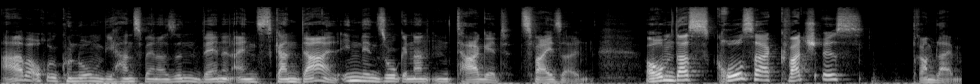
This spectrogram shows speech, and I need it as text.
aber auch Ökonomen wie Hans-Werner Sinn wähnen einen Skandal in den sogenannten Target-2-Salden. Warum das großer Quatsch ist, dranbleiben.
